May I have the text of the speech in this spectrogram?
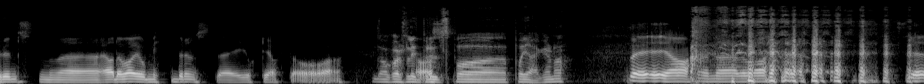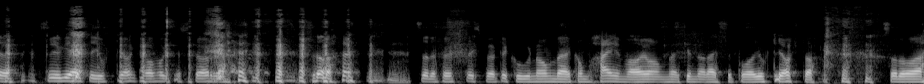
brunsten Ja, det var jo midtbrunst i hjortejakta. Og, det var kanskje litt brunst på, på jegeren, da? Ja, men eh, det var Suget etter hjortejakt var faktisk større. Så, så, det første jeg spurte kona om da jeg kom hjem, var jo om jeg kunne reise på hjortejakta. Så, da,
